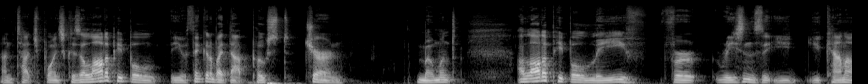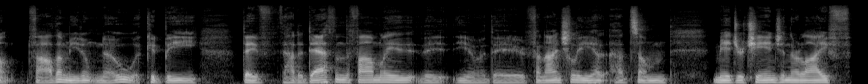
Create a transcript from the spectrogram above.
and touch points. Because a lot of people, you know, thinking about that post churn moment, a lot of people leave for reasons that you you cannot fathom. You don't know. It could be they've had a death in the family. They you know they financially had some major change in their life.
